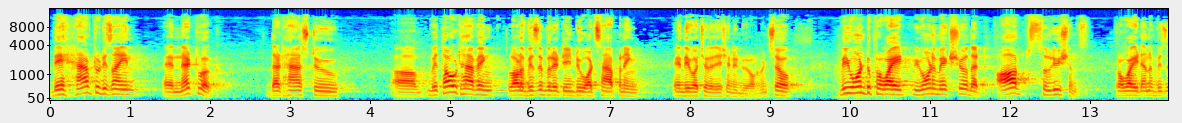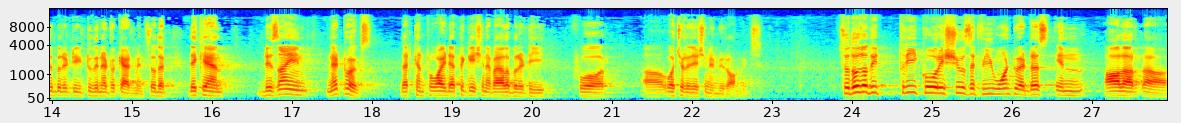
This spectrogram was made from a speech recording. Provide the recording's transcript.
they have to design a network that has to uh, without having a lot of visibility into what's happening in the virtualization environment. So we want to provide, we want to make sure that our solutions provide enough visibility to the network admin so that they can design networks that can provide application availability for uh, virtualization environments. So those are the three core issues that we want to address in all our uh,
